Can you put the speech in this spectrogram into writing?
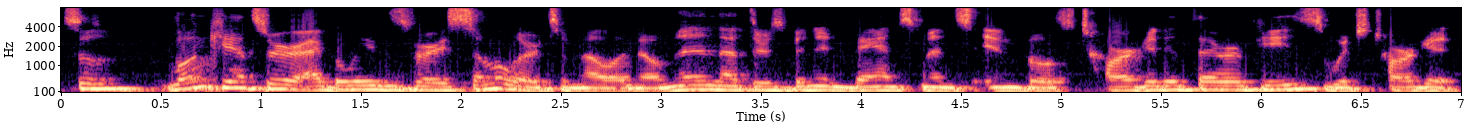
So, lung cancer, I believe, is very similar to melanoma in that there's been advancements in both targeted therapies, which target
